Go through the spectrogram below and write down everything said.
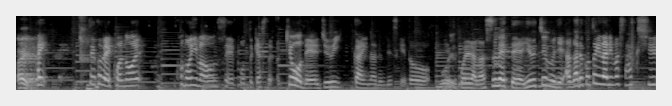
はい。はい。ということで、この、この今、音声、ポッドキャスト、今日で11回になるんですけど、これらがすべて YouTube に上がることになりました。拍手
